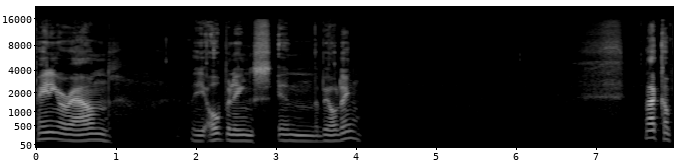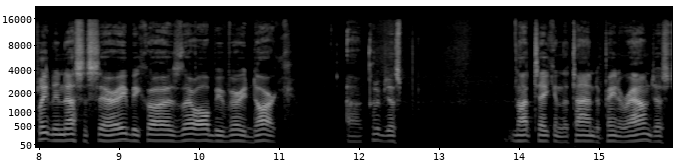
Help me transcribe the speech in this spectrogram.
Painting around the openings in the building. Not completely necessary because they'll all be very dark. Uh, could have just not taken the time to paint around, just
